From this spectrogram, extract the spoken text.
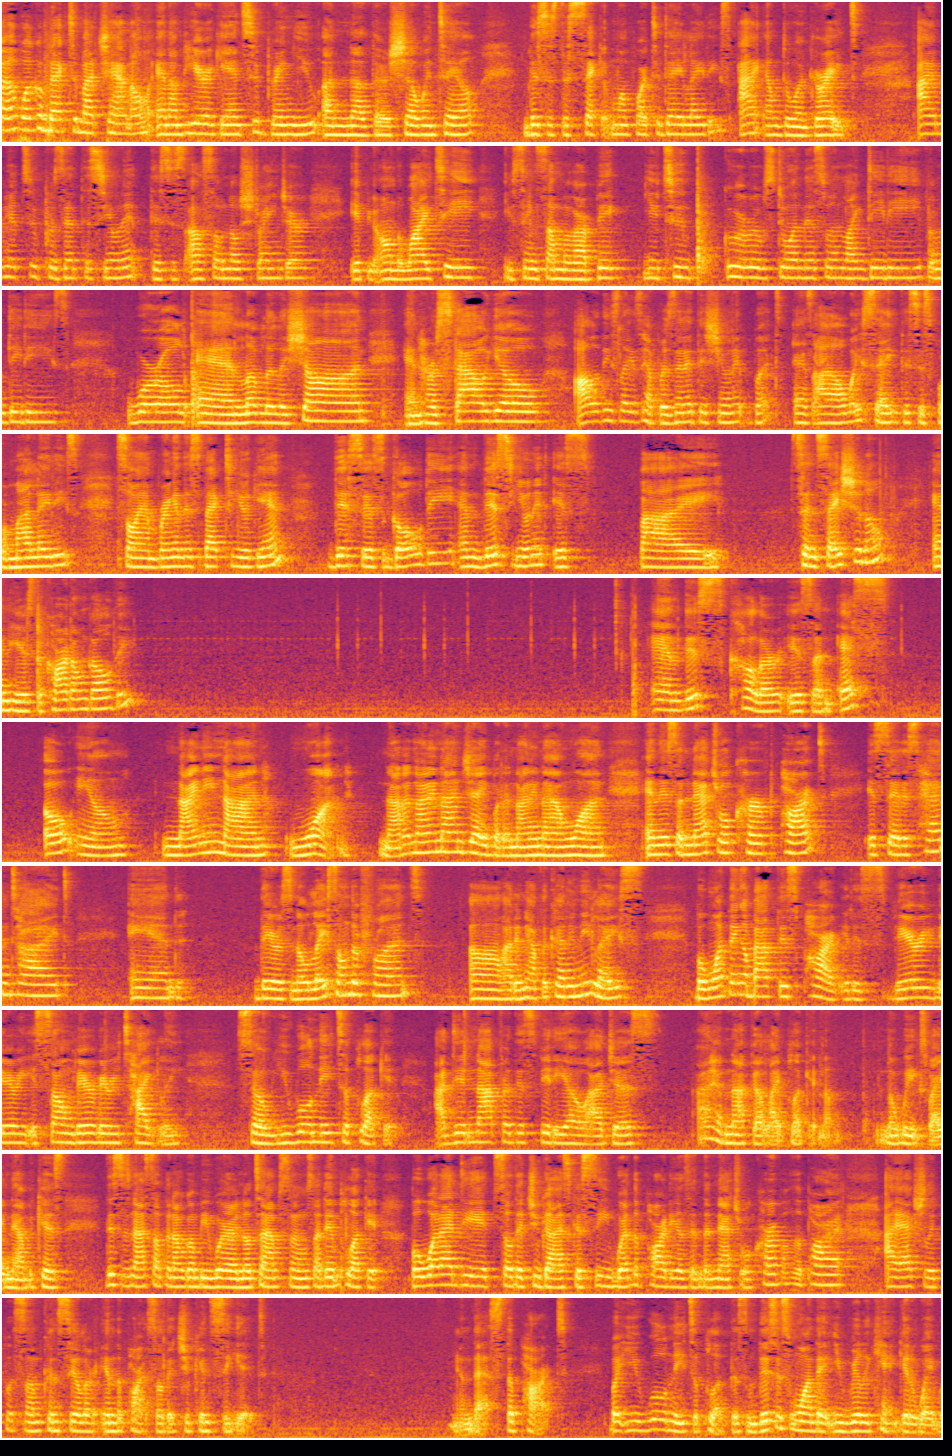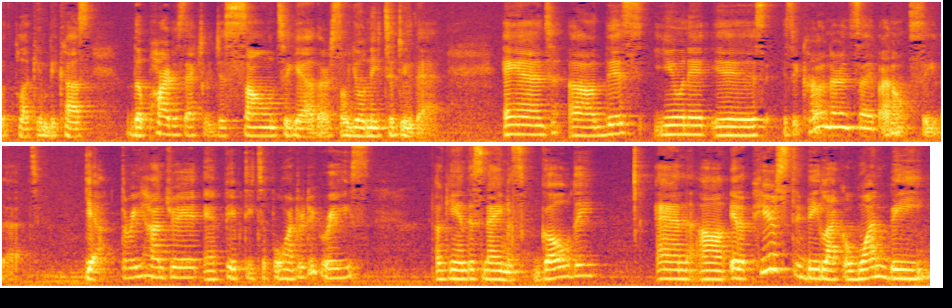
Well, welcome back to my channel, and I'm here again to bring you another show and tell. This is the second one for today, ladies. I am doing great. I am here to present this unit. This is also no stranger. If you're on the YT, you've seen some of our big YouTube gurus doing this one, like Dee Dee from Dee Dee's World and Lovely LaShawn and her Style Yo. All of these ladies have presented this unit, but as I always say, this is for my ladies. So I am bringing this back to you again. This is Goldie, and this unit is by Sensationnel. And here's the card on Goldie. And this color is an SOM 99-1. Not a 99J, but a 99-1. And it's a natural curved part. It said it's hand tied and there's no lace on the front. Um, I didn't have to cut any lace. But one thing about this part, it is very, very, it's sewn very, very tightly. So you will need to pluck it. I did not for this video. I just, I have not felt like plucking no, no wigs right now because this is not something I'm going to be wearing no time soon. So I didn't pluck it. But what I did so that you guys could see where the part is and the natural curve of the part, I actually put some concealer in the part so that you can see it. And that's the part. But you will need to pluck this one. This is one that you really can't get away with plucking because the part is actually just sewn together. So you'll need to do that. And uh, this unit is, is it curling iron safe? I don't see that. Yeah, 350 to 400 degrees. Again, this name is Goldie. And uh, it appears to be like a 1B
